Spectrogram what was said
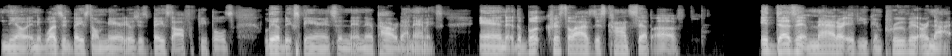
you know and it wasn't based on merit it was just based off of people's lived experience and, and their power dynamics. And the book crystallized this concept of it doesn't matter if you can prove it or not.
